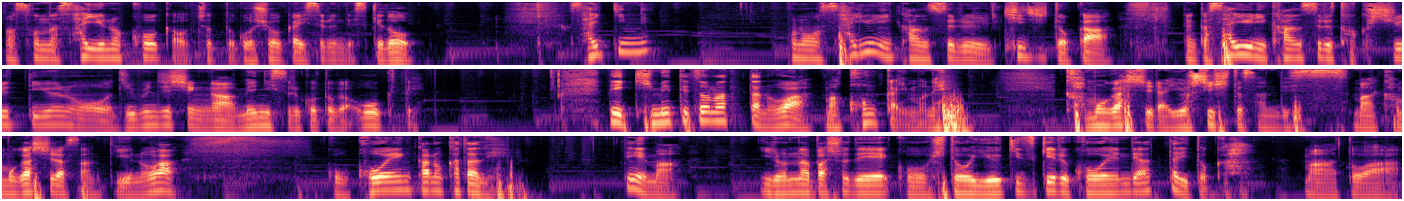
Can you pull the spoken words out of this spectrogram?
まあ、そんな左右の効果をちょっとご紹介するんですけど最近ねこの左右に関する記事とかなんか左右に関する特集っていうのを自分自身が目にすることが多くてで決め手となったのは、まあ、今回もね鴨頭義人さんです。まあ鴨頭さんっていうのはこう講演家の方ででまあいろんな場所でこう人を勇気づける講演であったりとかまああとは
